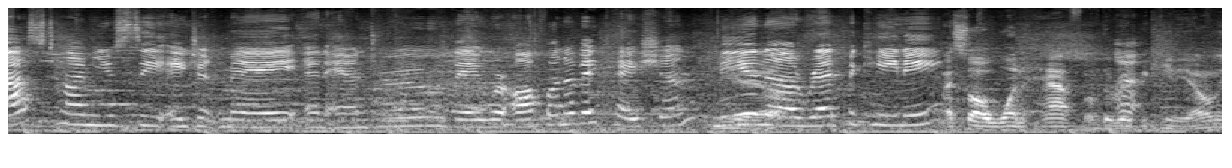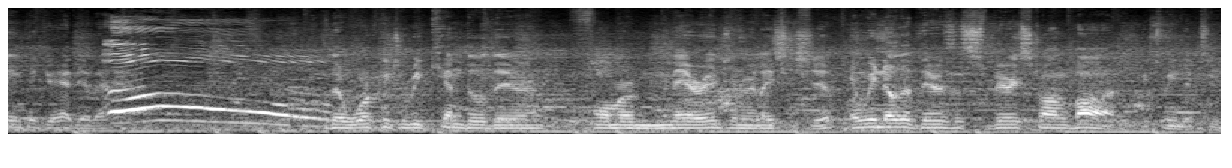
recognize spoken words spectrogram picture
time you see Agent May and Andrew, they were off on a vacation. Me Yeah. in a red bikini. I saw one half of the red Uh, bikini. I don't even think you had the other half. Oh! They're working to rekindle their former marriage and relationship, and we know that there's a very strong bond between the two.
